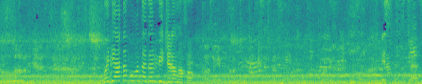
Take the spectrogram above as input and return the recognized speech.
Gold. Pwede ata pumunta doon, video lang ako. Business class.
